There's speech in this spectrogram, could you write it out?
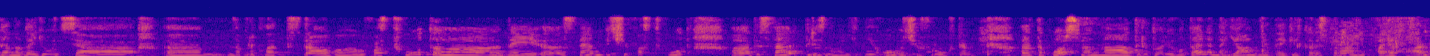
де надаються, е, наприклад, страви фастфуд, е, сендвічі, фастфуд, десерт, різноманітні овочі, фрукти. Е, також на території готелю наявні декілька ресторанів карт,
